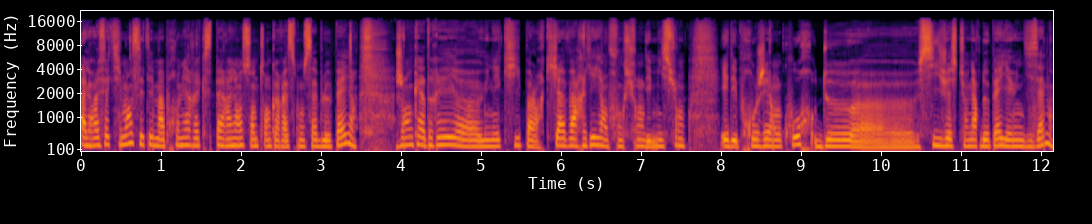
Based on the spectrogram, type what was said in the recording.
Alors effectivement, c'était ma première expérience en tant que responsable paye. J'encadrais euh, une équipe alors qui a varié en fonction des missions et des projets en cours de euh, six gestionnaires de paye à une dizaine.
